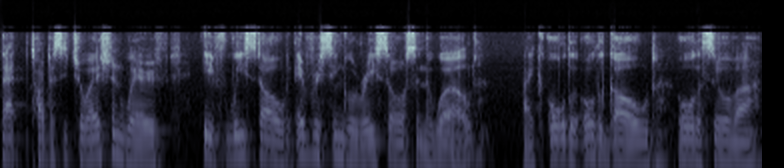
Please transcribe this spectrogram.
that type of situation where if if we sold every single resource in the world, like all the all the gold, all the silver,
